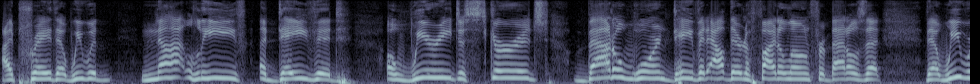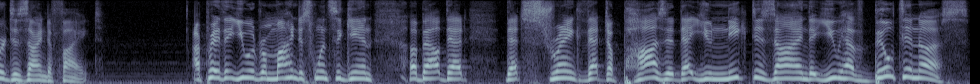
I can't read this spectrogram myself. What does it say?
I pray that we would not leave a David, a weary, discouraged, battle worn David out there to fight alone for battles that, that we were designed to fight. I pray that you would remind us once again about that, that strength, that deposit, that unique design that you have built in us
